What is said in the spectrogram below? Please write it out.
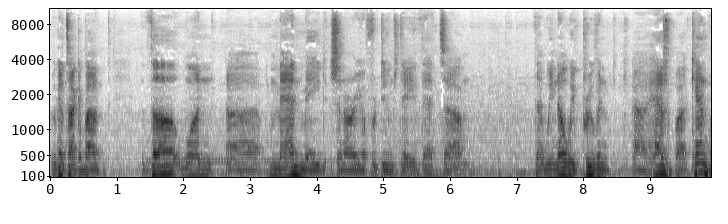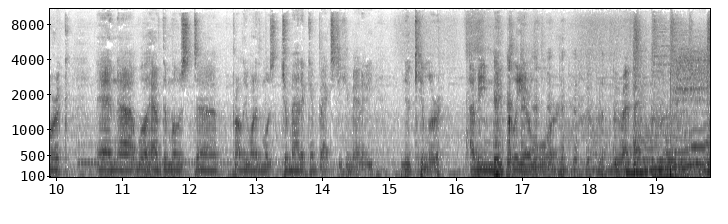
we're going to talk about the one uh, man-made scenario for Doomsday that um, that we know we've proven uh, has uh, can work and uh, will have the most uh, probably one of the most dramatic impacts to humanity: nuclear. I mean, nuclear war. Be right back.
